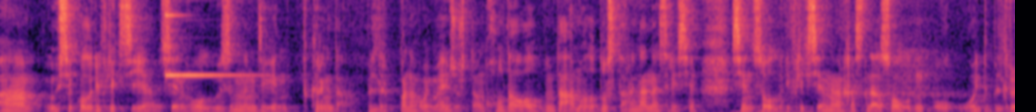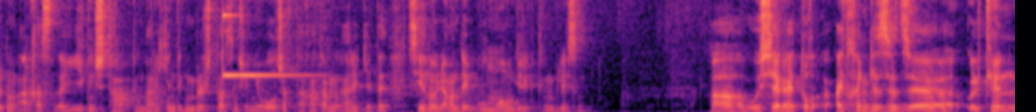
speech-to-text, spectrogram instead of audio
Ыыы өсек ол рефлексия сен ол өзіңнің деген пікіріңді білдіріп қана қоймай жұрттан қолдау алудың да амалы достарыңнан әсіресе. Сен сол рефлексияның арқасында сол ойды білдірудің арқасында екінші тараптың бар екендігін біліп жатасың және ол жақтағы адамның әрекеті сен ойлағандай болмау керектігін білесің. А өсек айту, айтқан кезде де үлкен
